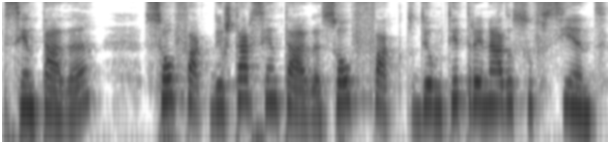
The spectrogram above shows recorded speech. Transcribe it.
sentada, só o facto de eu estar sentada, só o facto de eu me ter treinado o suficiente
